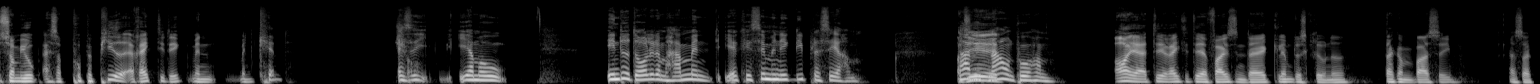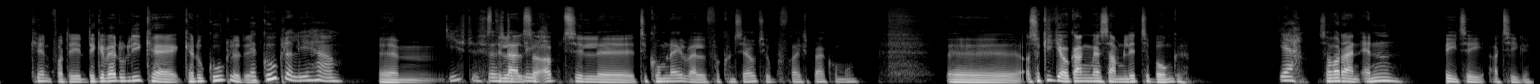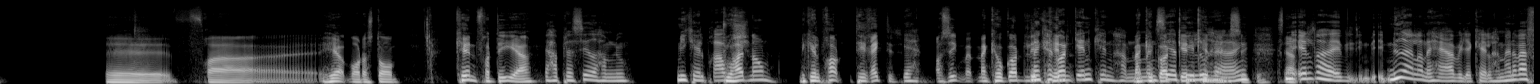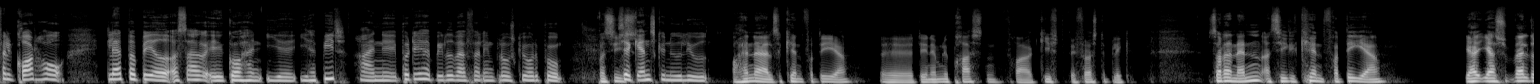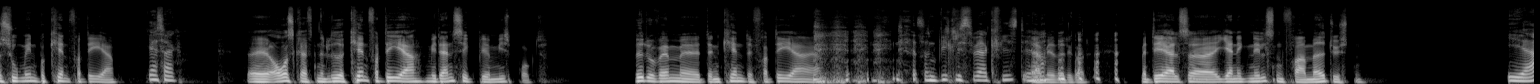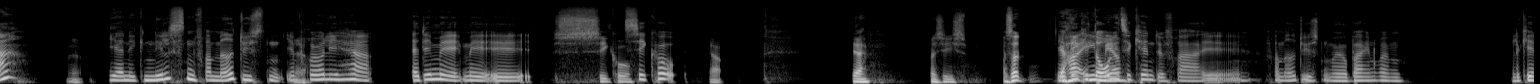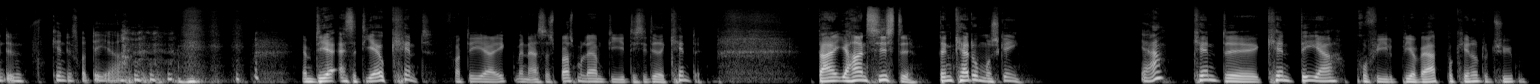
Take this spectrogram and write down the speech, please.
Som jo, altså på papiret er rigtigt, ikke? Men, men kendt. Altså, jeg må intet dårligt om ham, men jeg kan simpelthen ikke lige placere ham. Og har det... vi et navn på ham? Åh oh ja, det er rigtigt. Det er faktisk en, der jeg glemte at skrive ned. Der kan man bare se. Altså, kendt fra det. Det kan være, du lige kan... Kan du google det? Jeg googler lige her. Øhm, Gift ved stiller altså op til, øh, til kommunalvalget for konservativ på Frederiksberg Kommune. Øh, og så gik jeg jo i gang med at samle lidt til bunke. Ja. Så var der en anden BT-artikel øh, fra her, hvor der står, kendt fra DR. Jeg har placeret ham nu. Michael Brauch. Du har et navn? Michael Braun, det er rigtigt. Ja. Og se, man, man kan jo godt lidt Man kan kende, godt genkende ham, når man, man ser billedet her. Ikke? Sådan en ja. ældre, øh, midalderne herre, vil jeg kalde ham. Han er i hvert fald gråt hår, glat barberet, og så øh, går han i, øh, i habit. Har han øh, på det her billede i hvert fald en blå skjorte på. Præcis. Ser ganske nydelig ud. Og han er altså kendt fra DR. Øh, det er nemlig præsten fra Gift ved første blik. Så er der en anden artikel, kendt fra DR. Jeg, jeg valgte at zoome ind på kendt fra DR. Ja, tak. Øh, overskriften lyder, kendt fra DR, mit ansigt bliver misbrugt. Ved du, hvem øh, den kendte fra DR er? det er sådan en virkelig svær quiz, det her. Jamen, jeg ved det godt. Men det er altså Jannik Nielsen fra Maddysten. Ja. ja. Jannik Nielsen fra Maddysten. Jeg ja. prøver lige her. Er det med, med øh, CK? CK? Ja. Ja, præcis. Og så, jeg, jeg har virkelig dårligt til kendte fra, øh, fra Maddysten, må jeg jo bare indrømme. Eller kendte, kendte fra DR. Jamen, det er, altså, de er jo kendt fra DR, ikke? Men altså, spørgsmålet er, om de er decideret kendte. Der er, jeg har en sidste. Den kan du måske. Ja. Kendt, uh, kendt DR-profil bliver vært på Kender du typen?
